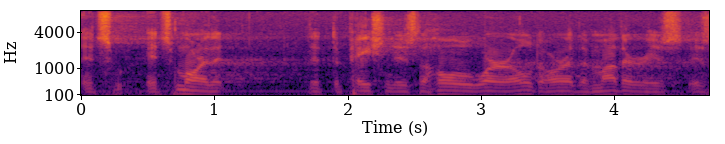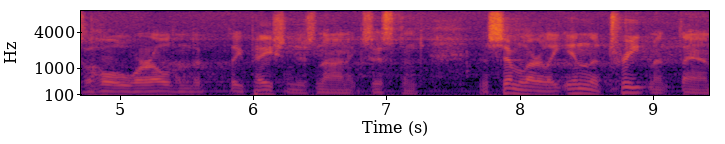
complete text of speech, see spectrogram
it's, it's more that, that the patient is the whole world or the mother is, is the whole world and the, the patient is non-existent. And similarly, in the treatment then,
